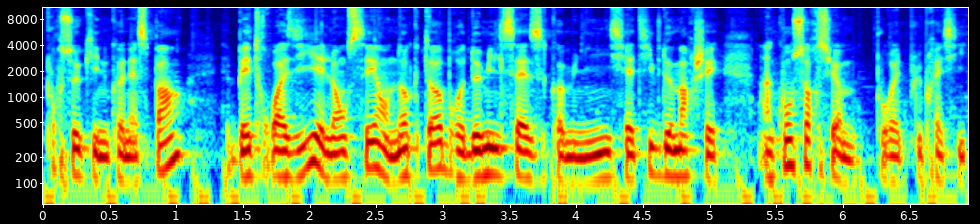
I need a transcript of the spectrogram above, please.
Pour ceux qui ne connaissent pas, B3I est lancé en octobre 2016 comme une initiative de marché, un consortium pour être plus précis,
